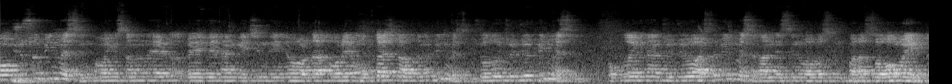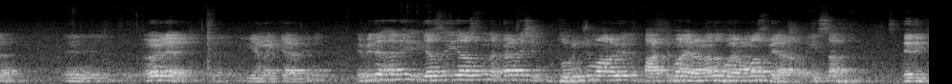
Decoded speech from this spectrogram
komşusu bilmesin o insanın ev, belediyeden geçindiğini, orada oraya muhtaç kaldığını bilmesin, çoluğu çocuğu bilmesin. Okula giden çocuğu varsa bilmesin annesinin babasının parası olmayıp da ee, öyle e, yemek geldiğini. E bir de hadi yazıyı yazdın da kardeşim turuncu mavi parti bayrağına da boyanmaz bir araba. İnsaf dedik.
